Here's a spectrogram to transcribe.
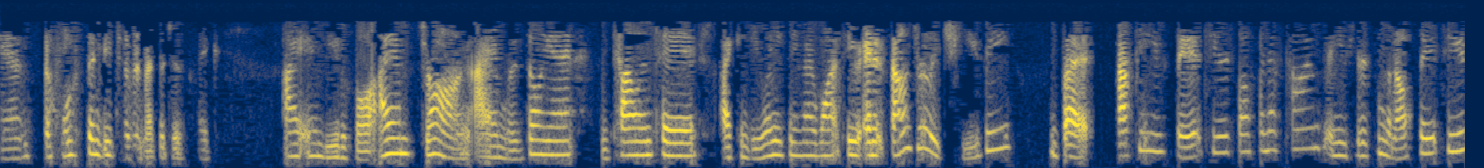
can. So we'll send each other messages like, I am beautiful. I am strong. I am resilient. I'm talented. I can do anything I want to. And it sounds really cheesy, but after you say it to yourself enough times and you hear someone else say it to you,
